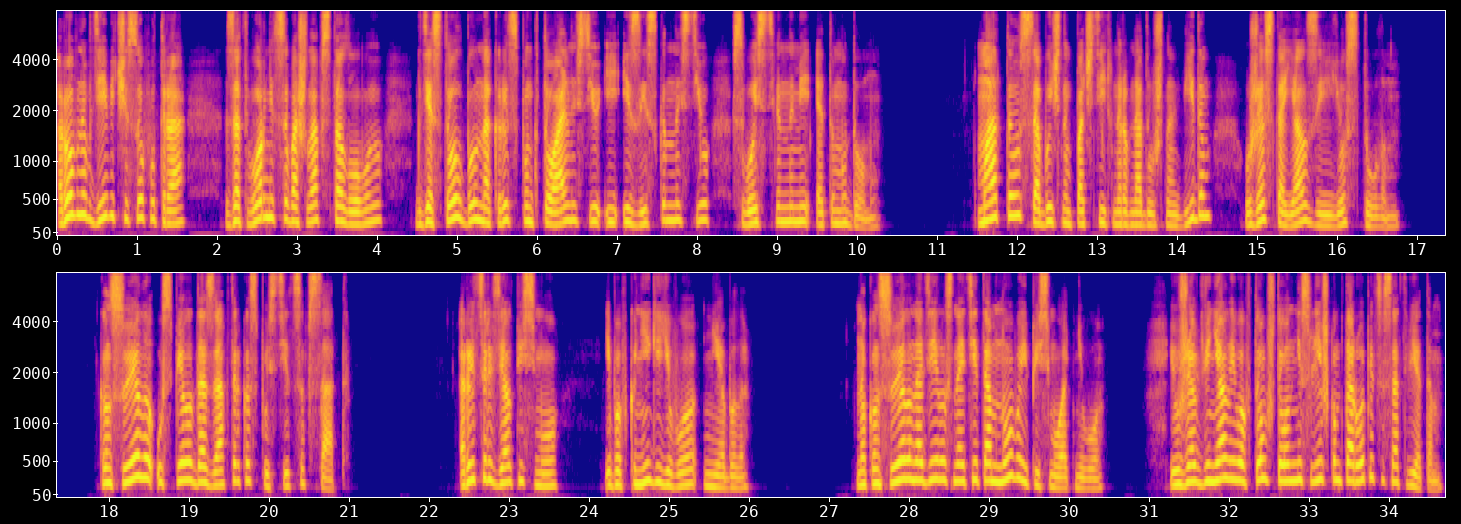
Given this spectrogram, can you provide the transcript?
Ровно в девять часов утра затворница вошла в столовую, где стол был накрыт с пунктуальностью и изысканностью, свойственными этому дому. Маттеус с обычным почтительно равнодушным видом уже стоял за ее стулом. Консуэла успела до завтрака спуститься в сад. Рыцарь взял письмо, ибо в книге его не было. Но Консуэла надеялась найти там новое письмо от него и уже обвиняла его в том, что он не слишком торопится с ответом.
